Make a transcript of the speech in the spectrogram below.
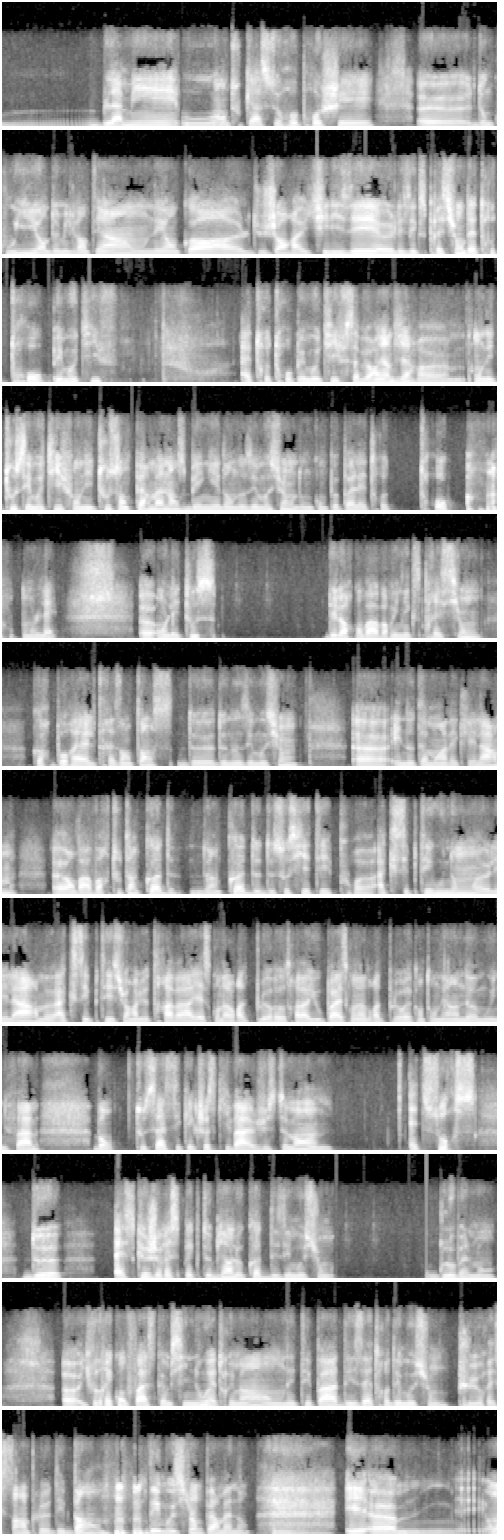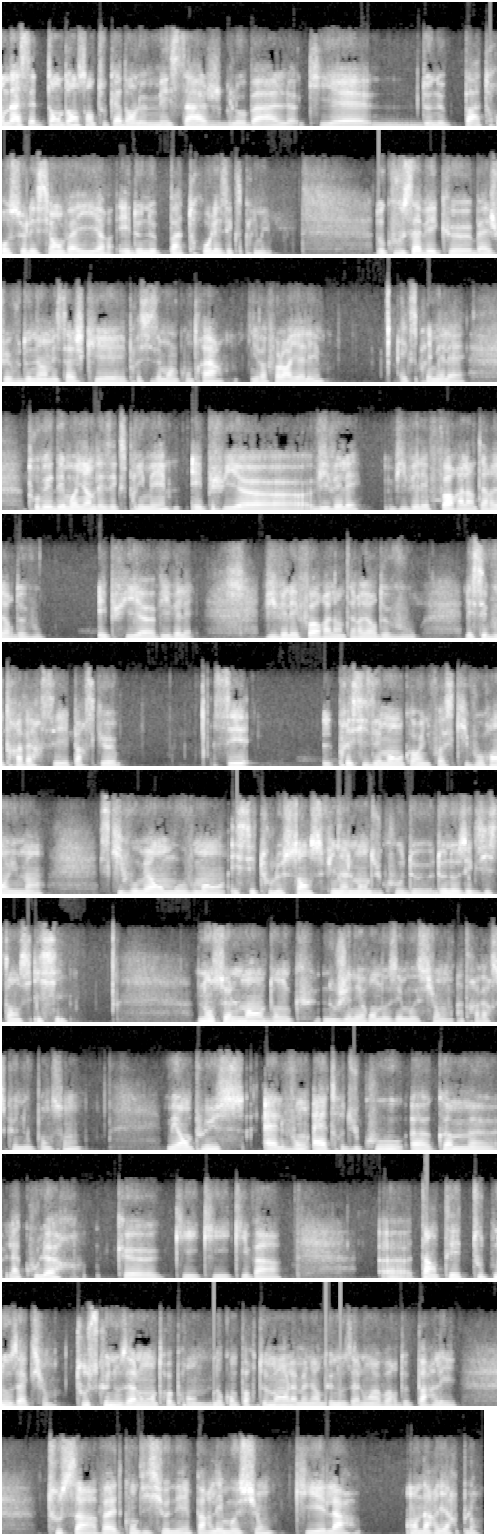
blâmer ou en tout cas se reprocher. Euh, donc oui, en 2021, on est encore euh, du genre à utiliser euh, les expressions d'être trop émotif. Être trop émotif, ça veut rien dire. Euh, on est tous émotifs, on est tous en permanence baignés dans nos émotions, donc on peut pas l'être trop. on l'est. Euh, on l'est tous. Dès lors qu'on va avoir une expression corporelle très intense de, de nos émotions, euh, et notamment avec les larmes, euh, on va avoir tout un code, un code de société pour euh, accepter ou non les larmes, accepter sur un lieu de travail, est-ce qu'on a le droit de pleurer au travail ou pas, est-ce qu'on a le droit de pleurer quand on est un homme ou une femme. Bon, tout ça, c'est quelque chose qui va justement être source de est-ce que je respecte bien le code des émotions? Globalement. Il faudrait qu'on fasse comme si nous, êtres humains, on n'était pas des êtres d'émotions purs et simples, des bains d'émotions permanents. Et euh, on a cette tendance, en tout cas dans le message global, qui est de ne pas trop se laisser envahir et de ne pas trop les exprimer. Donc vous savez que ben, je vais vous donner un message qui est précisément le contraire. Il va falloir y aller, exprimez-les, trouvez des moyens de les exprimer. Et puis euh, vivez-les, vivez-les fort à l'intérieur de vous. Et puis euh, vivez-les, vivez-les fort à l'intérieur de vous, laissez-vous traverser parce que c'est précisément encore une fois ce qui vous rend humain, ce qui vous met en mouvement et c'est tout le sens finalement du coup de, nos existences ici. Non seulement donc nous générons nos émotions à travers ce que nous pensons, mais en plus elles vont être du coup euh, comme euh, la couleur que, qui, qui, qui va euh, teinter toutes nos actions, tout ce que nous allons entreprendre, nos comportements, la manière que nous allons avoir de parler, tout ça va être conditionné par l'émotion qui est là en arrière-plan.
